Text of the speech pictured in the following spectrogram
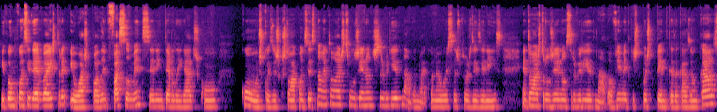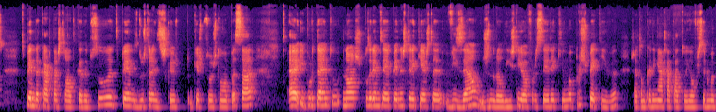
E como considero extra, eu acho que podem facilmente ser interligados com, com as coisas que estão a acontecer. Senão, então a astrologia não nos serviria de nada, não é? Quando eu ouço as pessoas dizerem isso, então a astrologia não serviria de nada. Obviamente que isto depois depende, cada caso é um caso depende da carta astral de cada pessoa, depende dos trânsitos que as, que as pessoas estão a passar. Uh, e portanto, nós poderemos é apenas ter aqui esta visão generalista e oferecer aqui uma perspectiva, já estou um bocadinho a ratata e oferecer uma,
